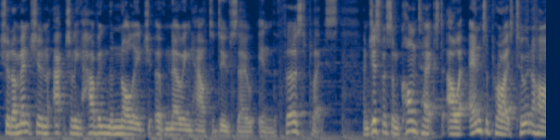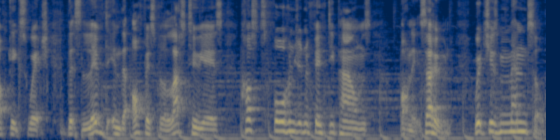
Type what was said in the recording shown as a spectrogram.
should I mention actually having the knowledge of knowing how to do so in the first place. And just for some context, our enterprise 2.5 gig switch that's lived in the office for the last two years costs £450 on its own, which is mental.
